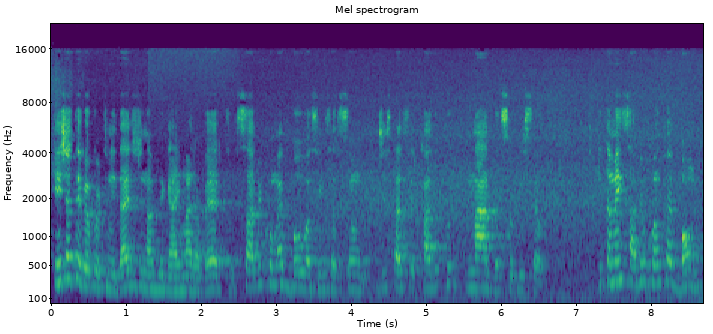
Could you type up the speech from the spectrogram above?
Quem já teve a oportunidade de navegar em mar aberto sabe como é boa a sensação de estar cercado por nada sobre o céu. E também sabe o quanto é bom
